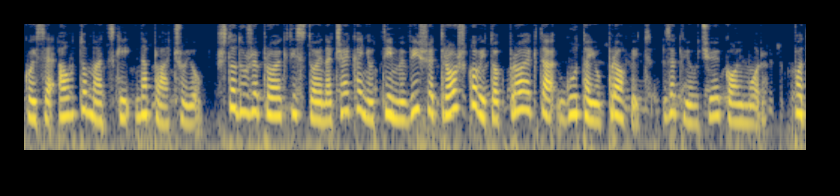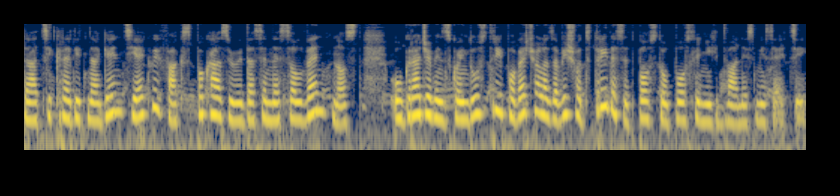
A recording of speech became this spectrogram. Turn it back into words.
koji se automatski naplaćuju. Što duže projekti stoje na čekanju, tim više troškovi tog projekta gutaju profit, zaključuje Gojmur. Podaci kreditne agencije Equifax pokazuju da se nesolventnost u građevinskoj industriji povećala za više od 30% u posljednjih 12 mjeseci.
